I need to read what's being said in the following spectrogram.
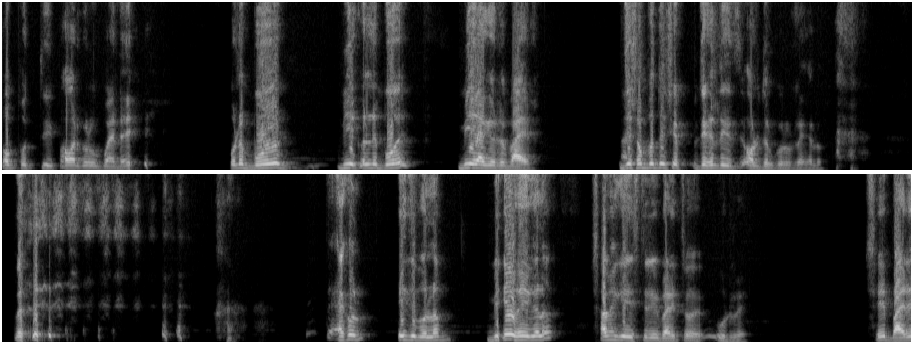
সম্পত্তি পাওয়ার কোনো উপায় নেই। ওটা বইয়ের বিয়ে করলে বইয়ের বিয়ের আগে ওটা বায়ের যে সম্পত্তি সে যেখান থেকে অর্জন করুক না গেল এখন এই যে বললাম, বিয়ে হয়ে গেল স্বামী গিয়ে স্ত্রীর বাড়িতে উঠবে। সে বাইরে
